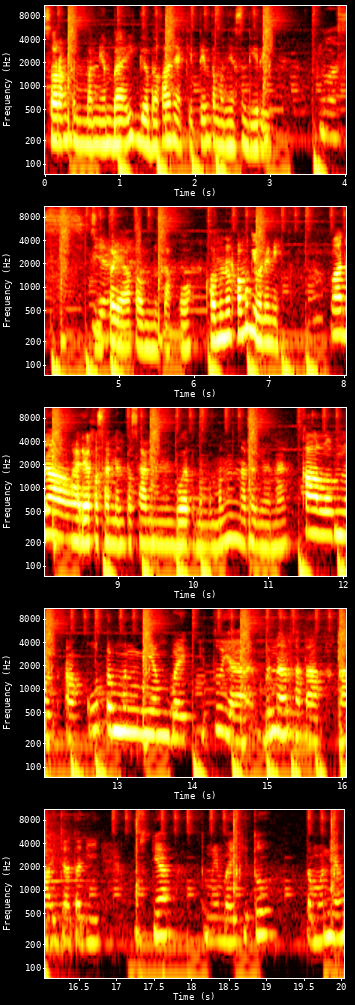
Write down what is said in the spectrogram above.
seorang teman yang baik gak bakal nyakitin temannya sendiri Mas, iya, gitu ya kalau menurut aku. Kalau menurut kamu gimana nih? Wadaw. ada kesan dan pesan buat teman-teman atau gimana? Kalau menurut aku temen yang baik itu ya benar kata Kak Ica tadi. Maksudnya temen yang baik itu temen yang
